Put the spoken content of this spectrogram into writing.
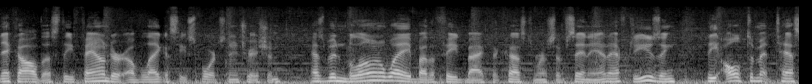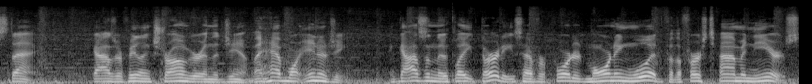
Nick Aldis, the founder of Legacy Sports Nutrition, has been blown away by the feedback that customers have sent in after using the Ultimate Test Stack. Guys are feeling stronger in the gym, they have more energy, and guys in their late 30s have reported morning wood for the first time in years.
